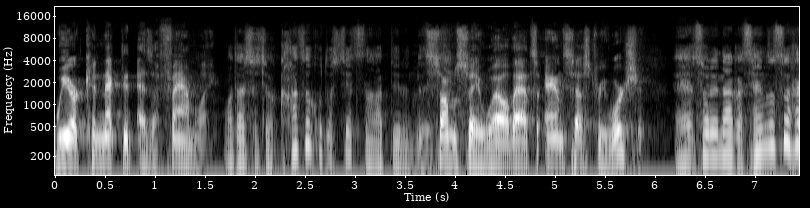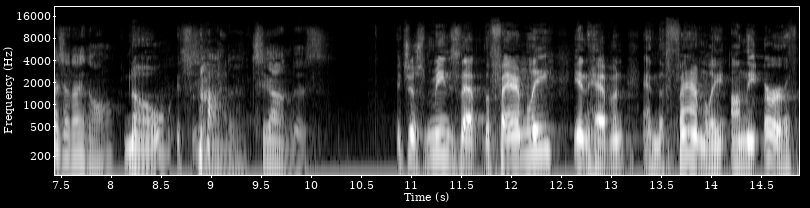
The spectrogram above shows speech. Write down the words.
We are connected as a family. 私たちは家族としてつながっているんです。 Some say, well, that's ancestry worship. えーそれなんか先祖崇拝じゃないの No, it's 違うん not. です違うんです。 It just means that the family in heaven and the family on the earth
